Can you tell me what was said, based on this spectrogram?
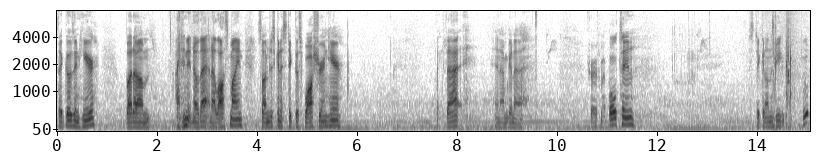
that goes in here, but um, I didn't know that and I lost mine. So I'm just gonna stick this washer in here like that. And I'm gonna drive my bolt in stick it on the Jeep. Whoop.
